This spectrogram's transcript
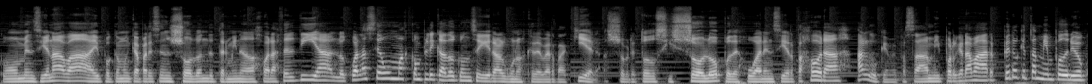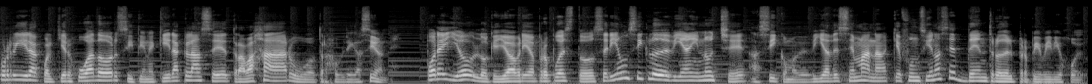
Como mencionaba, hay Pokémon que aparecen solo en determinadas horas del día, lo cual hace aún más complicado conseguir algunos que de verdad quieras, sobre todo si solo puedes jugar en ciertas horas, algo que me pasaba a mí por grabar, pero que también podría ocurrir a cualquier jugador si tiene que ir a clase, trabajar u otras obligaciones. Por ello, lo que yo habría propuesto sería un ciclo de día y noche, así como de día de semana, que funcionase dentro del propio videojuego.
